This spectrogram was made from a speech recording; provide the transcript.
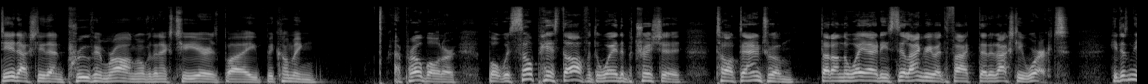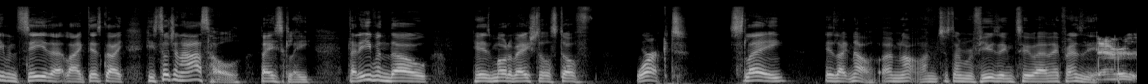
did actually then prove him wrong over the next two years by becoming a Pro Bowler, but was so pissed off at the way that Patricia talked down to him that on the way out he's still angry about the fact that it actually worked. He doesn't even see that, like, this guy, he's such an asshole, basically, that even though his motivational stuff worked, Slay is like, no, I'm not, I'm just, I'm refusing to uh, make friends with you. There,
